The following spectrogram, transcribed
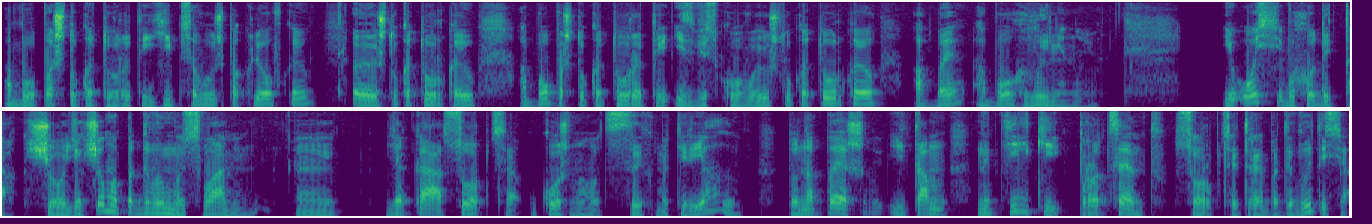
або поштукатурити гіпсовою шпакльовкою, е, штукатуркою, або поштукатурити із вісковою штукатуркою, або, або глиняною. І ось виходить так, що якщо ми подивимося з вами, е, яка сорбція у кожного з цих матеріалів, то на перш... і там не тільки процент сорбції треба дивитися,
